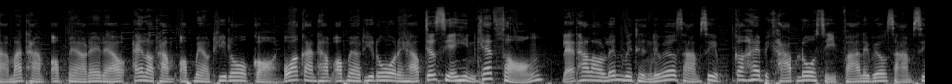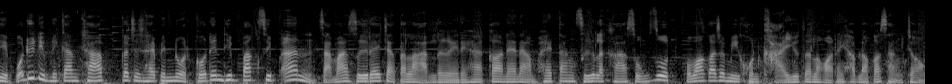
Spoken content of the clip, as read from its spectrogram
สามารถทำออฟแมวได้แล้ว ให้เราทำออฟแมวที่โล่ก่อน เพราะว่าการทำออฟแมวที่โล่นะครับ จะเสียหินแค่ 2 และถ้าเราเล่นไปถึงเลเวล30 ก็ให้ไปคราฟโล่สีฟ้าเลเวล30 วัตถุดิบในการคราฟก็จะใช้เป็นหนวดโกลเด้นทิปบัก10 อัน สามารถซื้อได้จากตลาดเลยนะฮะก็แนะนำให้ตั้งซื้อราคาสูงสุด เพราะว่าก็จะมีคนขายอยู่ตลอดนะครับเราก็สั่งจอง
